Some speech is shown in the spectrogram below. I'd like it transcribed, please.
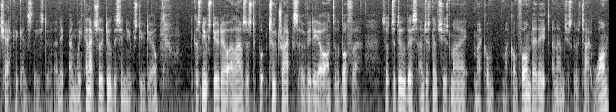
check against these two. And, it, and we can actually do this in Nuke Studio because Nuke Studio allows us to put two tracks of video onto the buffer. So to do this, I'm just going to choose my my, com my conformed edit, and I'm just going to type one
